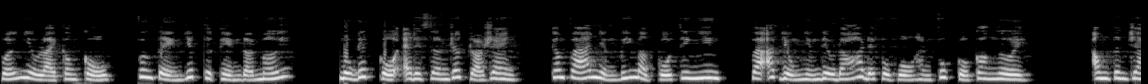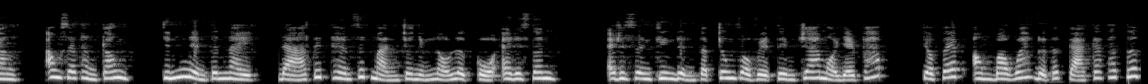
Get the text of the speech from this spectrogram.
với nhiều loại công cụ, phương tiện giúp thực hiện đổi mới. Mục đích của Edison rất rõ ràng, khám phá những bí mật của thiên nhiên và áp dụng những điều đó để phục vụ hạnh phúc của con người. Ông tin rằng ông sẽ thành công. Chính niềm tin này đã tiếp thêm sức mạnh cho những nỗ lực của Edison. Edison kiên định tập trung vào việc tìm ra mọi giải pháp, cho phép ông bao quát được tất cả các thách thức,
